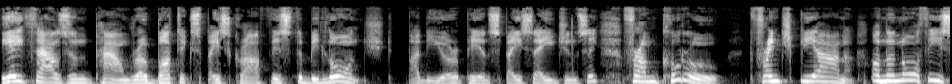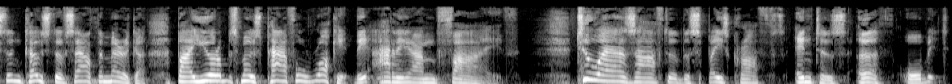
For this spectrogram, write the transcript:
The 8,000 pound robotic spacecraft is to be launched by the European Space Agency from Kourou French Guiana, on the northeastern coast of South America, by Europe's most powerful rocket, the Ariane 5. Two hours after the spacecraft enters Earth orbit,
